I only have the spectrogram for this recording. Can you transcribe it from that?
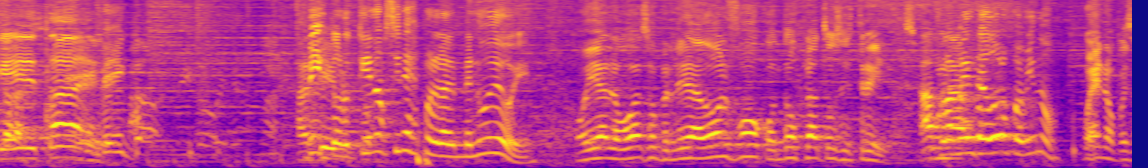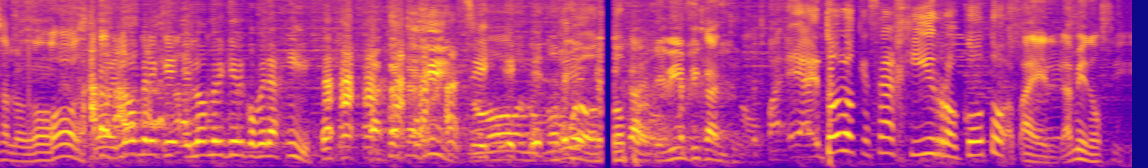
¿Qué tal? Víctor. Víctor, ¿qué nos tienes para el menú de hoy? Hoy ya lo voy a sorprender a Adolfo con dos platos estrellas. ¿Ah, solamente Adolfo a mí no? Bueno, pues a los dos. No, el, hombre que, el hombre quiere comer ají. ¿Bastante ají? Sí. No, no, no puedo, no picante, puedo. bien picante. Eh, todo lo que sea ají, rocoto, a él, a mí no, sí.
